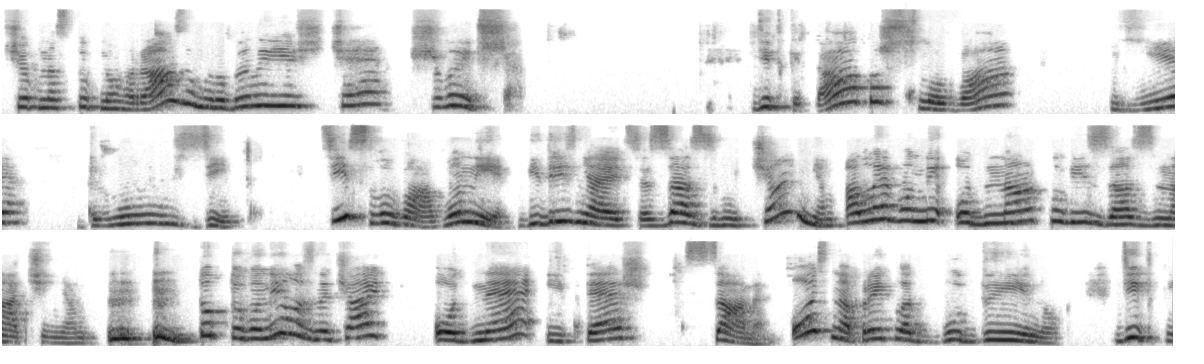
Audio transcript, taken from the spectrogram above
щоб наступного разу ми робили її ще швидше. Дітки, також слова є друзі. Ці слова вони відрізняються за звучанням, але вони однакові за значенням. тобто вони означають одне і те ж саме. Ось, наприклад, будинок. Дітки,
